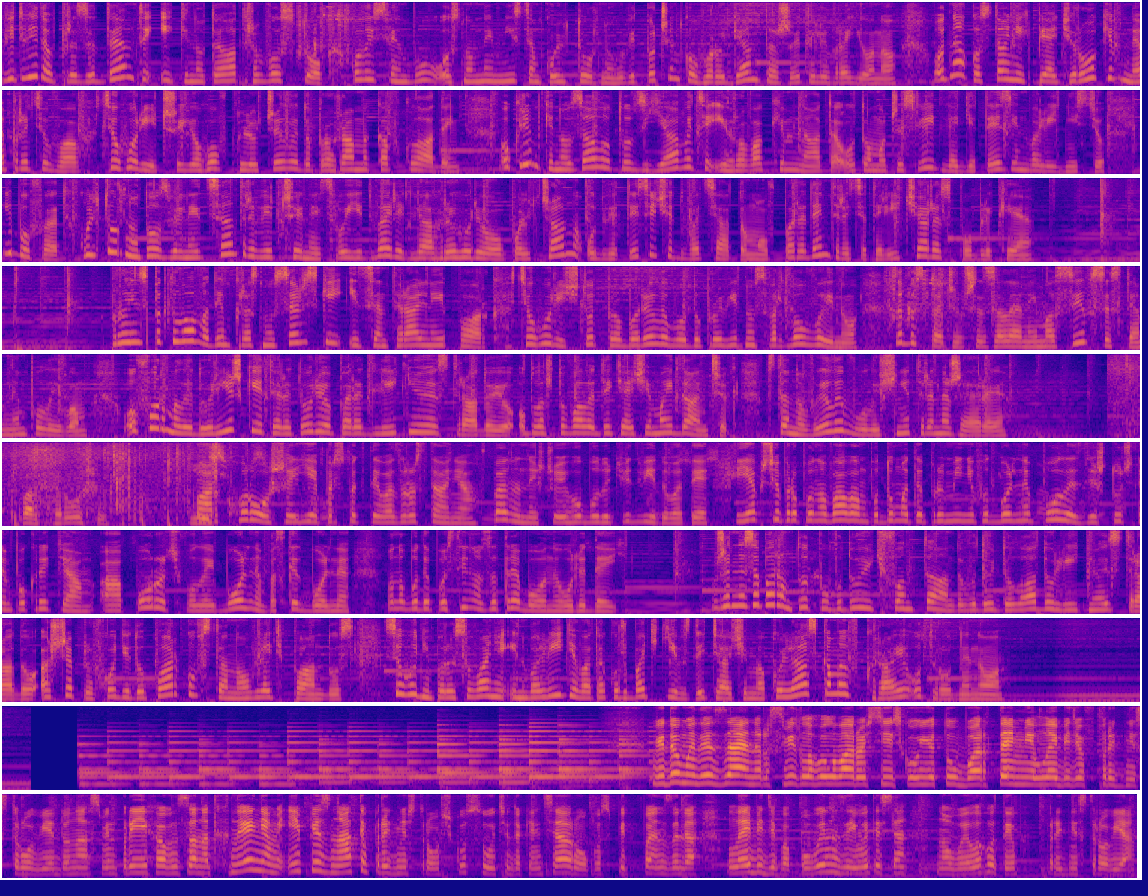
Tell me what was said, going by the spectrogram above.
Відвідав президент і кінотеатр Восток. Колись він був основним місцем культурного відпочинку городян та жителів району. Однак останніх п'ять років не працював. Цьогоріч його включили до програми Кавкладень. Окрім кінозалу, тут з'явиться ігрова кімната, у тому числі для дітей з інвалідністю, і буфет. Культурно-дозвільний центр відчинить свої двері для Григоріопольчан у 2020-му, в переддень 30-річчя республіки. Проінспектував Вадим Красносельський і центральний парк. Цьогоріч тут проборили водопровідну свердловину, забезпечивши зелений масив системним поливом. Оформили доріжки і територію перед літньою естрадою, облаштували дитячий майданчик, встановили вуличні тренажери. Парк хороший. Парк хороший, є перспектива зростання. Впевнений, що його будуть відвідувати. Я б ще пропонував вам подумати про міні-футбольне поле зі штучним покриттям, а поруч волейбольне, баскетбольне. Воно буде постійно затребуване у людей. Вже незабаром тут побудують фонтан, доведуть до ладу літню естраду. А ще при вході до парку встановлять пандус. Сьогодні пересування інвалідів, а також батьків з дитячими колясками вкрай утруднено. Відомий дизайнер, світла голова російського ютубу Артемій Лебідєв в Придністров'ї. До нас він приїхав за натхненням і пізнати придністровську суть. До кінця року з-під пензеля Лебідєва повинен з'явитися новий логотип Придністров'я.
